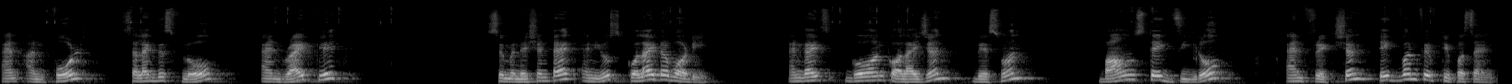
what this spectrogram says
and unfold. Select this flow and right click simulation tag and use collider body. And guys go on collision. This one bounce take 0 and friction take 150 percent.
